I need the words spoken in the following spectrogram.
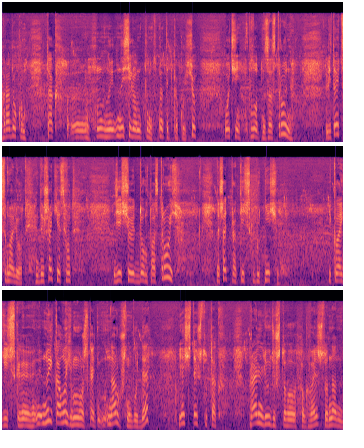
Городок, он так э, населенный пункт, смотрите какой, все очень плотно застроено. Летают самолеты. Дышать, если вот здесь еще дом построить, дышать практически будет нечем. Экологическая, ну экология, можно сказать, нарушена будет, да? Я считаю, что так. Правильно люди, что говорят, что надо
